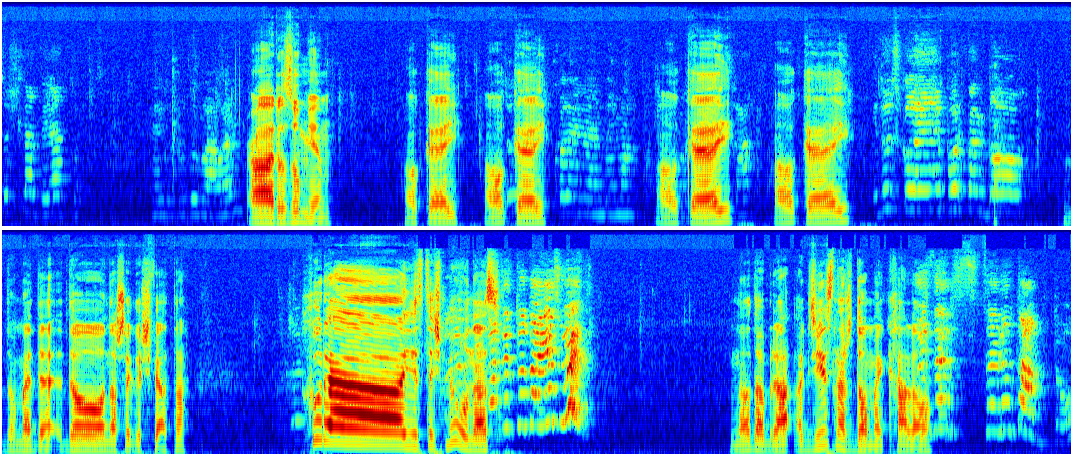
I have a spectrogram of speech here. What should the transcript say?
te ślady, ja to jak zbudowałem. A, rozumiem. Okej, okej, jest kolejny Enderman. okej, okej. I to jest kolejny portal do... Do mede, do naszego świata. Hurra! Jesteśmy u nas. Tutaj jest! No dobra, a gdzie jest nasz domek? Halo? Strzelił tamtą,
